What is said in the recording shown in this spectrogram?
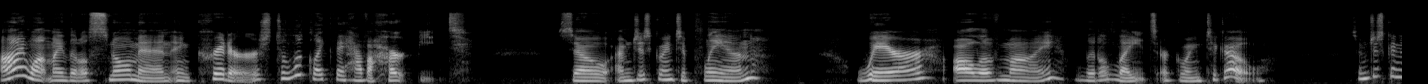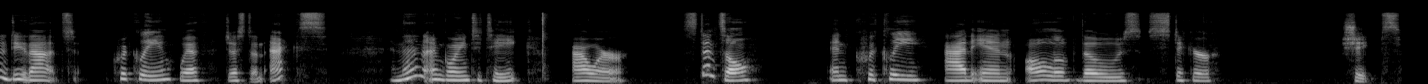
I want my little snowmen and critters to look like they have a heartbeat. So I'm just going to plan where all of my little lights are going to go. So I'm just going to do that quickly with just an X. And then I'm going to take our stencil and quickly add in all of those sticker shapes.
